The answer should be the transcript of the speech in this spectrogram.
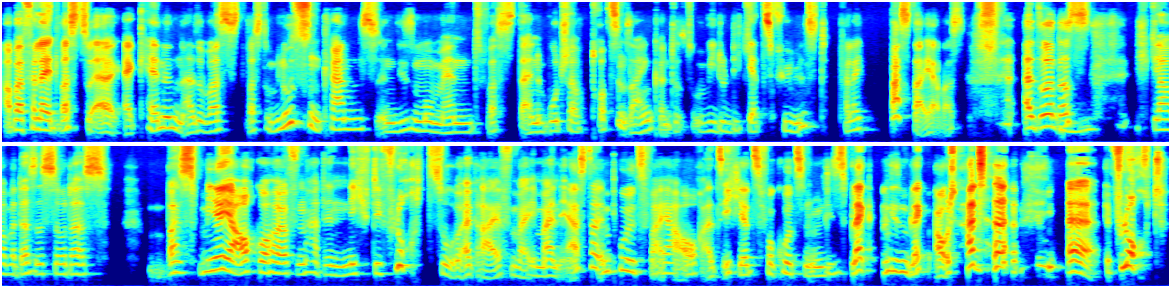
Aber vielleicht was zu er erkennen, also was, was du nutzen kannst in diesem Moment, was deine Botschaft trotzdem sein könnte, so wie du dich jetzt fühlst. Vielleicht passt da ja was. Also das, Mhm. ich glaube, das ist so das, was mir ja auch geholfen hat, nicht die Flucht zu ergreifen, weil mein erster Impuls war ja auch, als ich jetzt vor kurzem dieses Black, diesen Blackout hatte, äh, Flucht.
